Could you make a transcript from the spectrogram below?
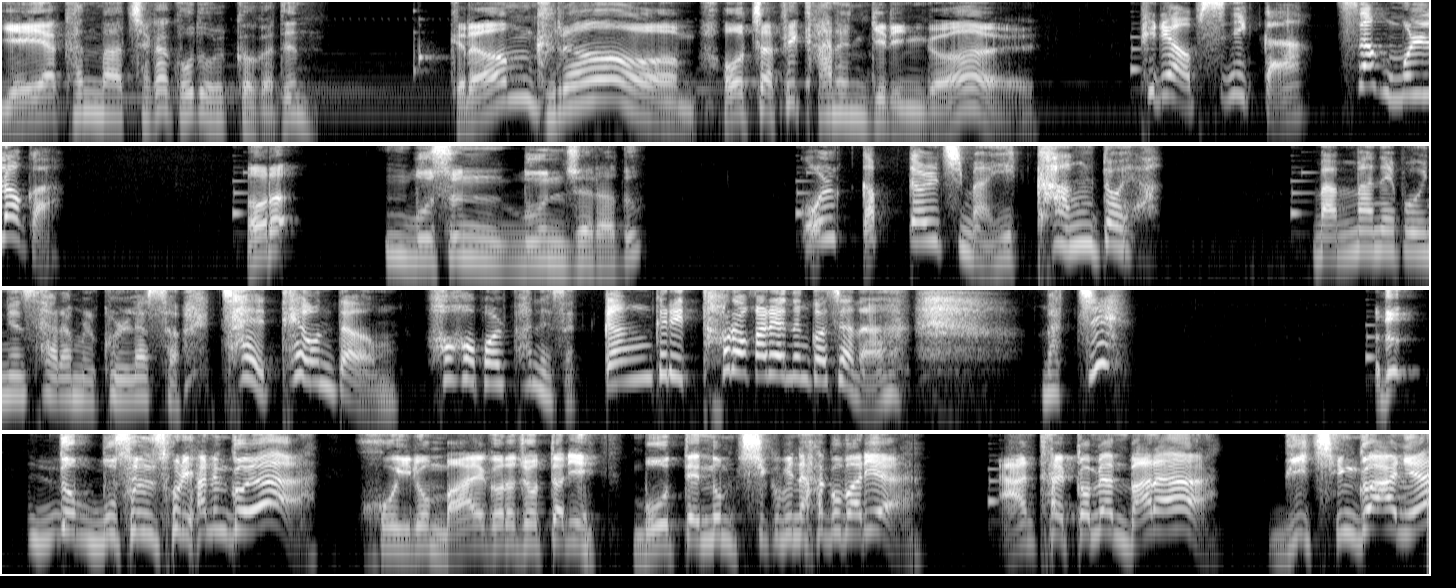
예약한 마차가 곧 올 거거든. 그럼 그럼 어차피 가는 길인걸. 필요 없으니까 썩 물러가. 어라 무슨 문제라도? 꼴값 떨지 마, 이 강도야. 만만해 보이는 사람을 골라서 차에 태운 다음 허허벌판에서 깡그리 털어가려는 거잖아. 맞지? 너, 너 무슨 소리 하는 거야? 호의로 말 걸어줬더니 못된 놈 취급이나 하고 말이야. 안 탈 거면 말아. 미친 거 아니야?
